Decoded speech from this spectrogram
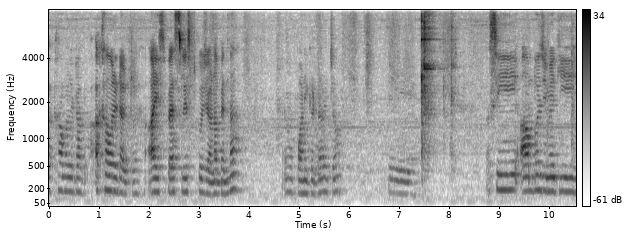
ਅੱਖਾਂ ਵਾਲੇ ਡਾਕਟਰ ਅੱਖਾਂ ਵਾਲੇ ਡਾਕਟਰ ਆਈ ਸਪੈਸ਼ਲਿਸਟ ਕੋਲ ਜਾਣਾ ਪੈਂਦਾ। ਮੈਂ ਪਾਣੀ ਕੱਢਾਂ ਵਿੱਚੋਂ। ਤੇ ਅਸੀਂ ਅੰਬ ਜਿਵੇਂ ਕਿ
